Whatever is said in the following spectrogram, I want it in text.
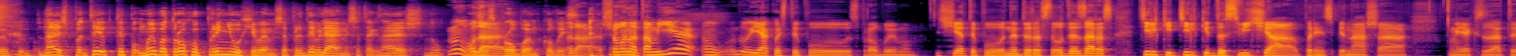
Е, знаєш, ти, ти, ми потроху принюхиваємося, придивляємося, так знаєш. Ну, ну може, да. спробуємо колись. Да. Що вона там є, ну, ну, якось, типу, спробуємо. Ще, типу, не доросли. От зараз тільки-тільки до свіча, в принципі, наша, як сказати,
